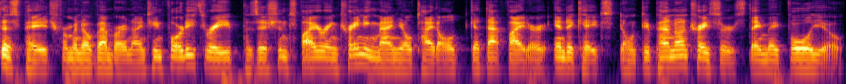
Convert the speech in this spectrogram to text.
This page from a November 1943 Positions Firing Training Manual titled Get That Fighter indicates don't depend on tracers, they may fool you.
